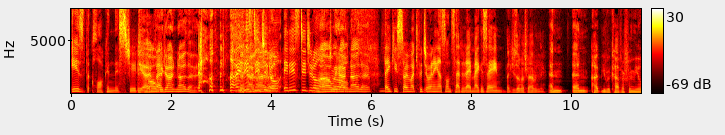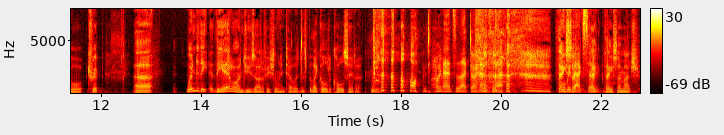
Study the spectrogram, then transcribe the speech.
is the clock in this studio. well but- we don't know that No, it is don't digital. It is digital no after we all. don't know that Thank you so much for joining us on Saturday Magazine. Thank you so much for having me. and and hope you recover from your trip. Uh, when do the the airlines use artificial intelligence? But they call it a call center. Oh, don't answer that. Don't answer that. Thanks, We'll be so, back soon. thank- thanks so much.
